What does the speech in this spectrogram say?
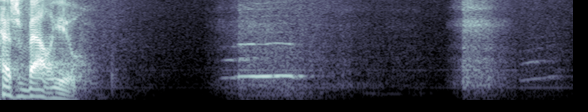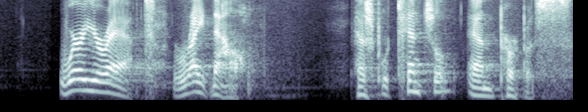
has value. Where you're at right now has potential and purpose.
